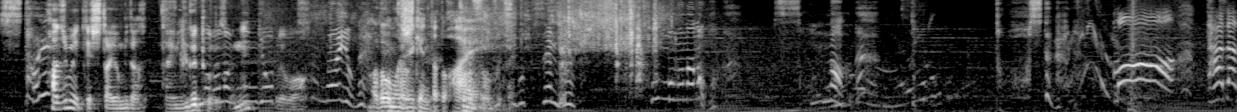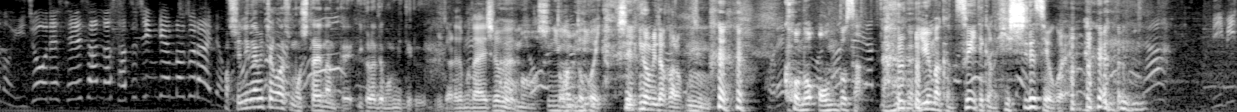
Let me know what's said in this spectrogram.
死体初めて死体を見たタイミングってことですよね。これは。あどうか。この事件だとはい。そうそうそう。全部本物なの？そんな死神ちゃんはもう死体なんていくらでも見てる。いくらでも大丈夫、はいまあ死どんとこい。神死神だからこそ。この温度差。ゆうまくんついてくの必死ですよこれ、ね、じゃあビビっ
